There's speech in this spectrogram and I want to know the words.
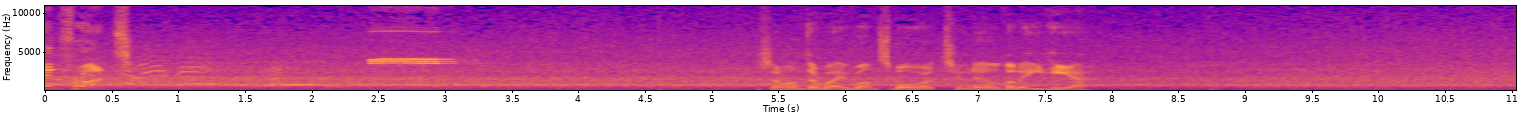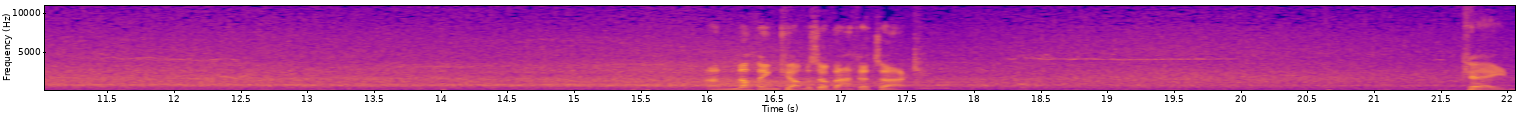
in front. So underway once more, 2-0 the lead here. And nothing comes of that attack. Kane.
